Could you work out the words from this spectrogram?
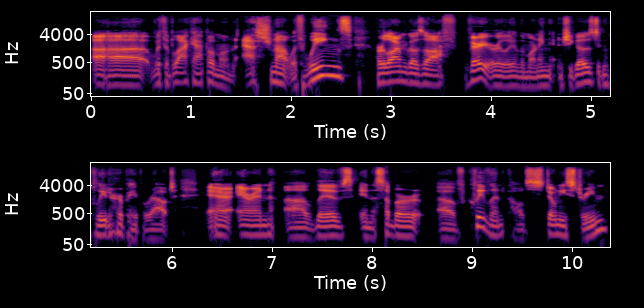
Uh, with a black apple on an astronaut with wings, her alarm goes off very early in the morning, and she goes to complete her paper route. Erin uh, lives in a suburb of Cleveland called Stony Stream.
